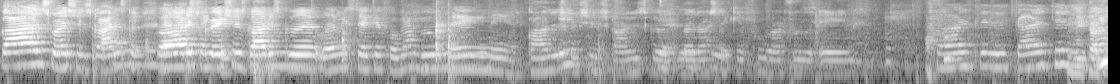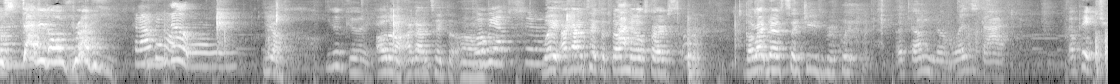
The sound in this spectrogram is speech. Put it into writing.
God is gracious, God is good. God is gracious, God is good. Let me take it for my food. Amen. God is gracious, God is good. Let us take it for our food. Amen. You need it. started already. Can I do No. Yeah. You're good. Hold on, I gotta take a What um. we have to sit? Wait, I gotta take a thumbnail first. Go right there and say cheese real quick. A thumbnail, what's that? A picture.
